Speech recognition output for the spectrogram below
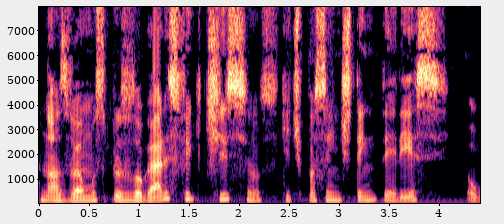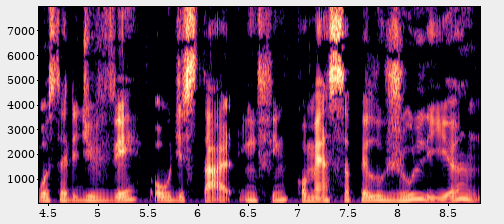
nós vamos para os lugares fictícios que, tipo assim, a gente tem interesse ou gostaria de ver ou de estar, enfim, começa pelo Julian.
